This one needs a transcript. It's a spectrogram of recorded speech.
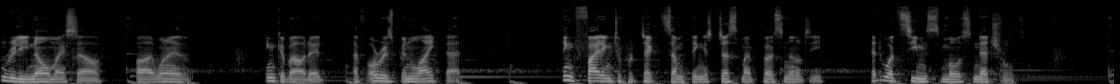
don't really know myself, but when I think about it, I've always been like that. I think fighting to protect something is just my personality. That's what seems most natural to me.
